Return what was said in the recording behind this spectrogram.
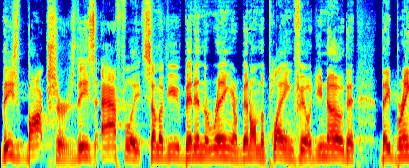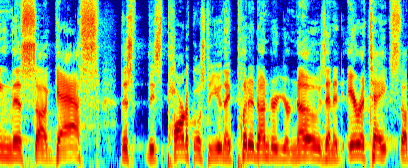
These boxers, these athletes, some of you have been in the ring or been on the playing field. You know that they bring this uh, gas, this, these particles to you and they put it under your nose and it irritates the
